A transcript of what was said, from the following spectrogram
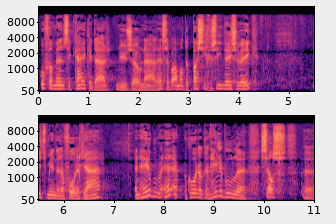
Hoeveel mensen kijken daar nu zo naar? Hè? Ze hebben allemaal de passie gezien deze week. Iets minder dan vorig jaar. Een heleboel, ik hoorde ook een heleboel, uh, zelfs uh,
